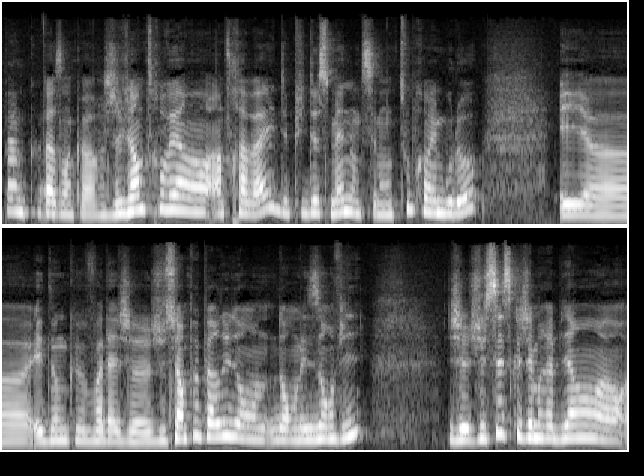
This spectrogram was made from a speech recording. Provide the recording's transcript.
Pas encore. Pas encore. Je viens de trouver un, un travail depuis deux semaines, donc c'est mon tout premier boulot. Et, euh, et donc euh, voilà, je, je suis un peu perdue dans, dans mes envies. Je, je sais ce que j'aimerais bien, euh,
